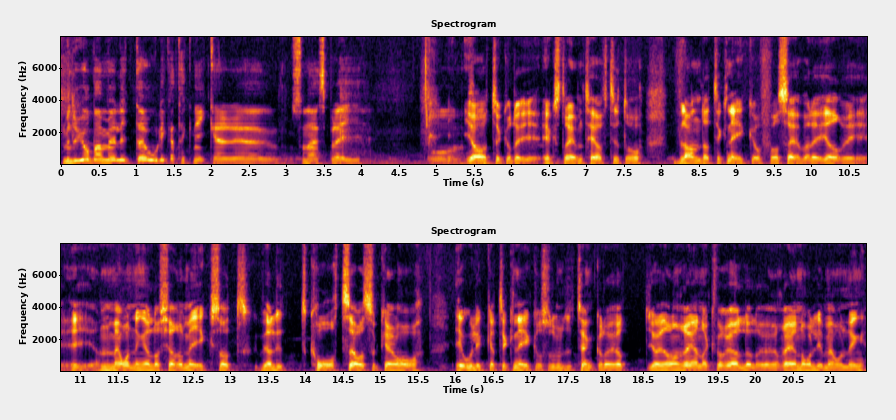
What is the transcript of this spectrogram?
Men du jobbar med lite olika tekniker. Eh, sån här spray jag tycker det är extremt häftigt att blanda tekniker för att se vad det gör i, i en målning eller keramik. Så att väldigt kort så, så kan jag ha olika tekniker. Så om du tänker dig att jag gör en ren akvarell eller en ren oljemålning.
